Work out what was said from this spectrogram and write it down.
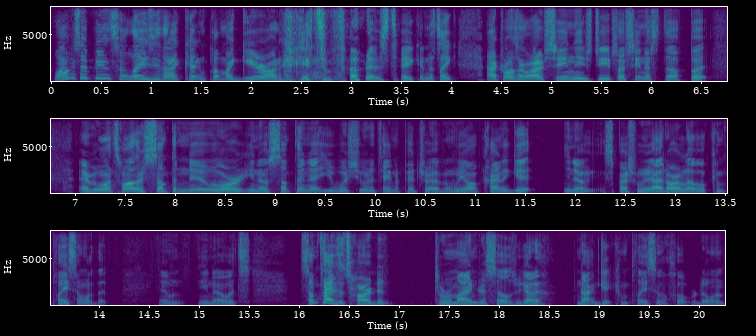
Why was I being so lazy that I couldn't put my gear on and get some photos taken? It's like after I was like, well, I've seen these Jeeps, I've seen this stuff, but every once in a while there's something new or you know something that you wish you would have taken a picture of, and we all kind of get you know, especially at our level, complacent with it. And you know it's sometimes it's hard to to remind yourselves we got to not get complacent with what we're doing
